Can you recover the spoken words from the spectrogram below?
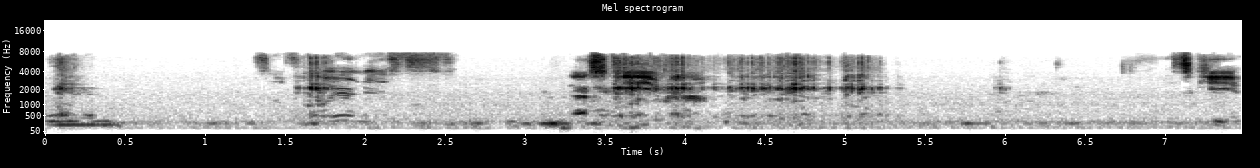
man. Self awareness. That's key, man. It's key.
